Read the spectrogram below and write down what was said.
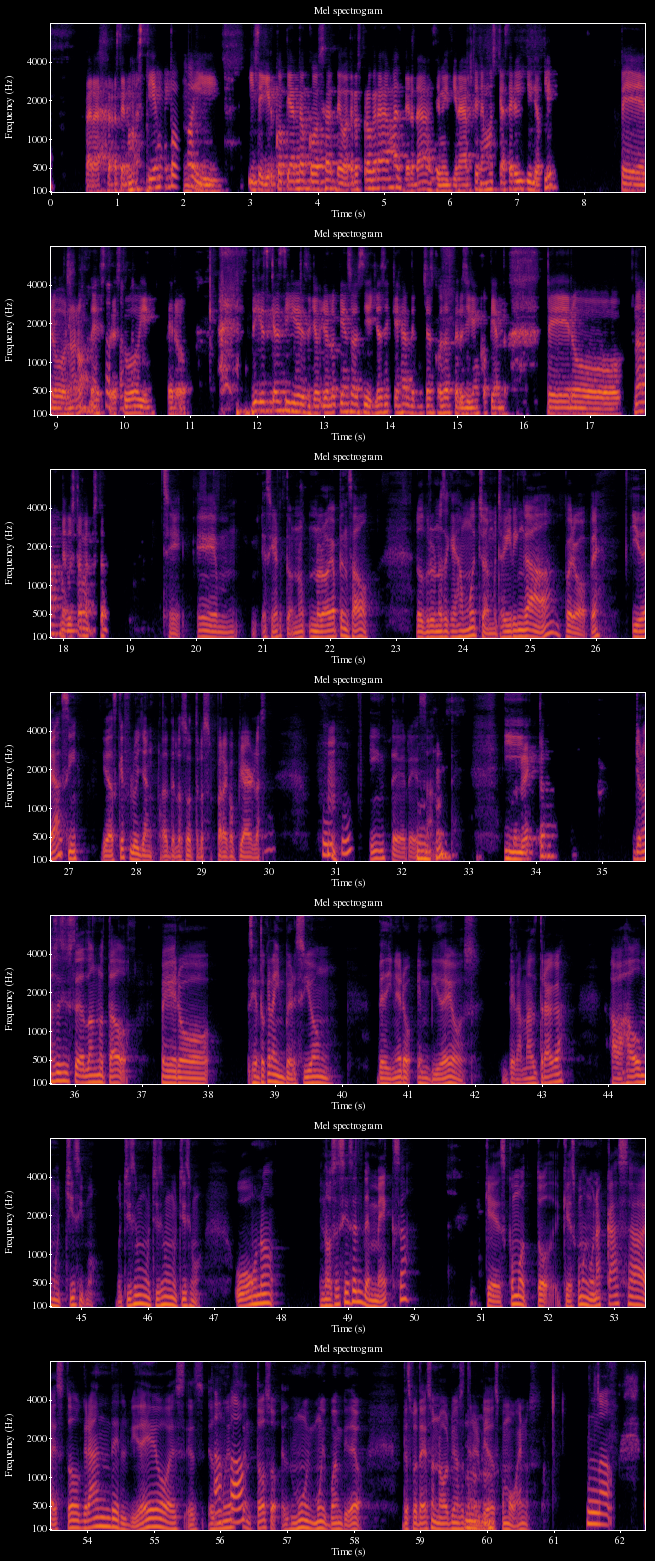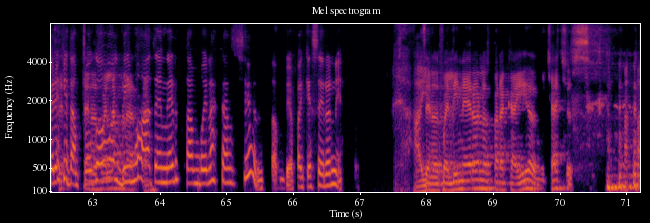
Para hacer más tiempo y, y seguir copiando cosas de otros programas, ¿verdad? Semifinal tenemos que hacer el videoclip, pero no, no, esto estuvo bien, pero Es que así es, yo, yo lo pienso así, ellos se quejan de muchas cosas, pero siguen copiando. Pero no, no, me gustó, me gustó. Sí, em, es cierto, no, no lo había pensado. Los Brunos se quejan mucho, hay mucha gringada, pero ve, ideas sí, ideas que fluyan las de los otros para copiarlas. Hmm, interesante. Y Correcto. yo no sé si ustedes lo han notado, pero siento que la inversión de dinero en videos de la más draga ha bajado muchísimo, muchísimo, muchísimo, muchísimo. Hubo uno, no sé si es el de Mexa, que es como que es como en una casa, es todo grande, el video es, es, es muy ostentoso, es muy, muy buen video. Después de eso no volvimos a tener videos como buenos. No, pero es que tampoco volvimos a tener tan buenas canciones también, para que ser honestos. Ay, Se nos fue el dinero en los paracaídas, muchachos.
